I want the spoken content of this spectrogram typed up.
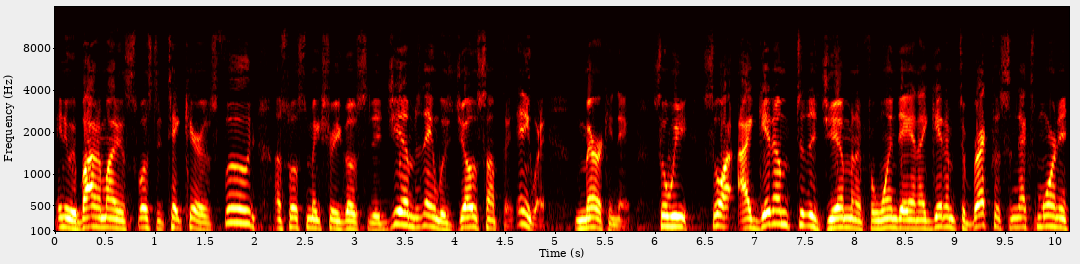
anyway, bottom line, I'm supposed to take care of his food. I'm supposed to make sure he goes to the gym. His name was Joe something. Anyway, American name. So we, so I, I get him to the gym and for one day, and I get him to breakfast the next morning,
